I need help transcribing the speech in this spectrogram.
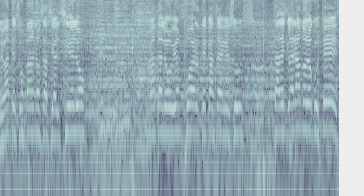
Levante sus manos hacia el cielo. Cántalo bien fuerte, casa de Jesús. Está declarando lo que usted es.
